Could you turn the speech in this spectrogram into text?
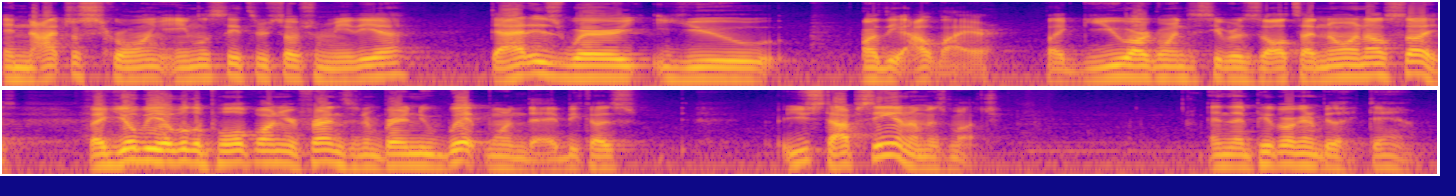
and not just scrolling aimlessly through social media, that is where you are the outlier. Like you are going to see results that no one else does. Like you'll be able to pull up on your friends in a brand new whip one day because you stop seeing them as much. And then people are going to be like, "Damn.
